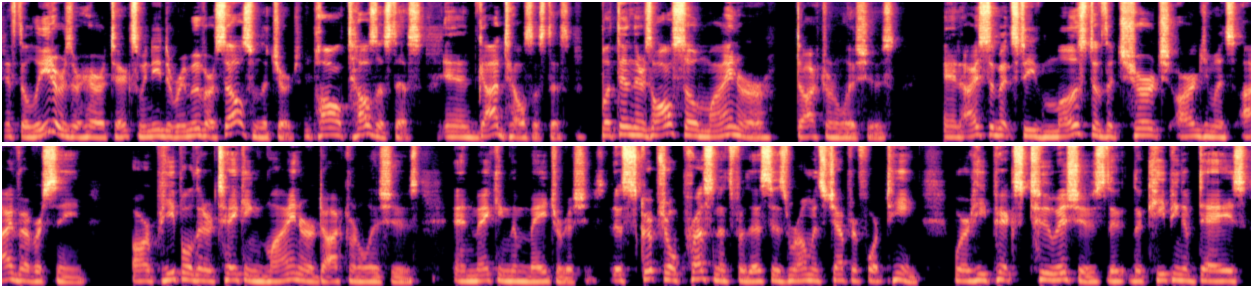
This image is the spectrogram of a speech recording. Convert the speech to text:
If the leaders are heretics, we need to remove ourselves from the church. Paul tells us this, and God tells us this. But then there's also minor doctrinal issues. And I submit, Steve, most of the church arguments I've ever seen are people that are taking minor doctrinal issues and making them major issues. The scriptural precedence for this is Romans chapter 14, where he picks two issues, the, the keeping of days,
